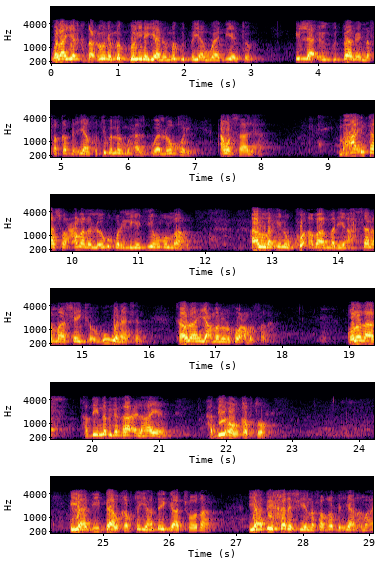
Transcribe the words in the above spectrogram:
Walaa yaqdacuuna ma goynayaan oo ma gudbayaan waadiyan tog. Ilaa ay gudbaan ay nafaqo bixiyaan kutiba lahum waa loo qori camal saalixa maxaa intaasoo camala loogu qori liyajziyahum allahu alla inuu ku abaalmariyo axsana maa shayka ugu wanaagsan. Kaanu ahan yacmaluuna kuwa camal fala. Qoladaas hadday nabiga raaci lahaayeen haddii oon qabto iyo haddii daal qabto iyo hadday gaajoodaan iyo hadday kharash iyo nafaqo bixiyaan ama ha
